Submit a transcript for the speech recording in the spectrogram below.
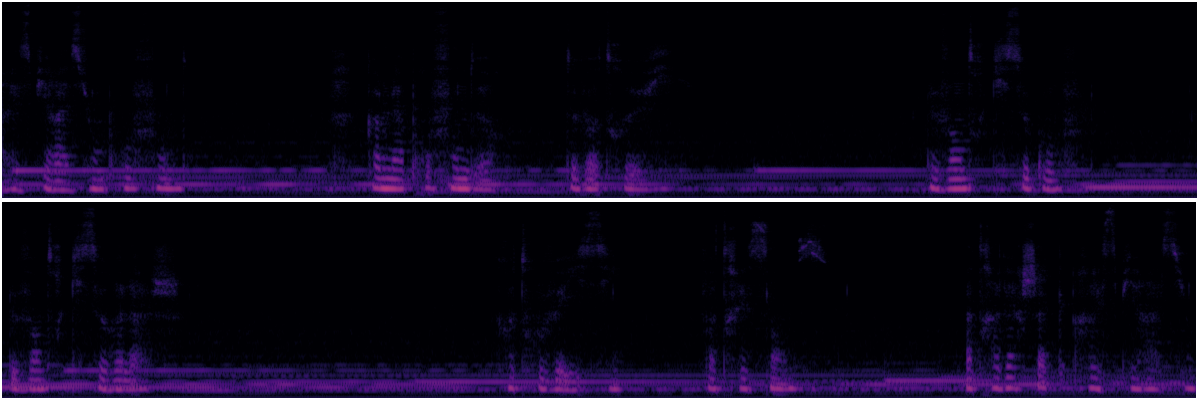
respiration profonde, comme la profondeur de votre vie. Le ventre qui se gonfle, le ventre qui se relâche. Retrouvez ici votre essence à travers chaque respiration.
